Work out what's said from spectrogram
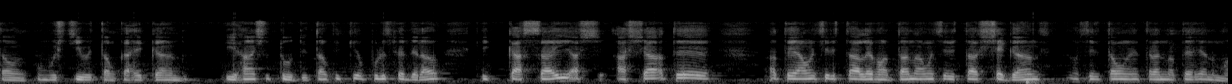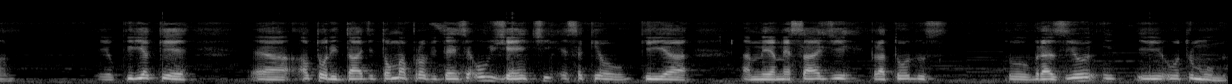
Então, combustível estão carregando e rancho tudo. Então, que, que o Polícia Federal que caçar e achar até, até onde ele está levantando, onde ele está chegando, onde ele está entrando na terra Yanomami. Eu queria que é, a autoridade tome uma providência urgente. Essa que eu queria a minha mensagem para todos do Brasil e, e outro mundo.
